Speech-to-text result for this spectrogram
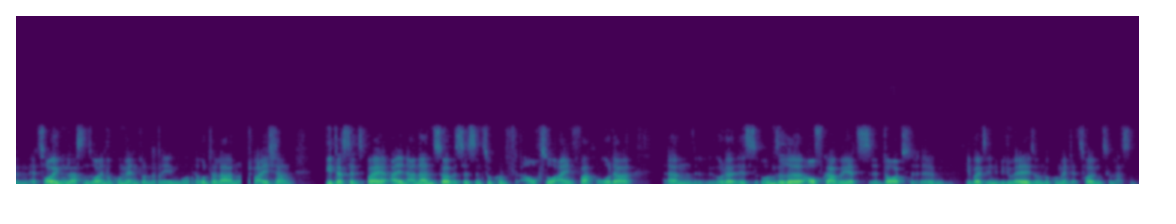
ähm, erzeugen lassen, so ein Dokument und dann eben herunterladen und speichern. Geht das jetzt bei allen anderen Services in Zukunft auch so einfach oder, ähm, oder ist unsere Aufgabe jetzt dort ähm, jeweils individuell so ein Dokument erzeugen zu lassen?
